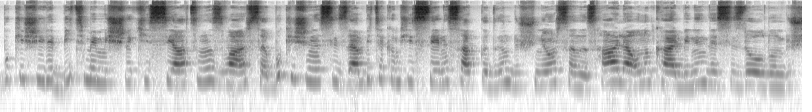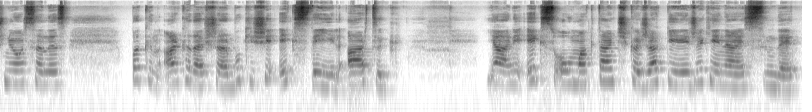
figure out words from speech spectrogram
bu kişiyle bitmemişlik hissiyatınız varsa, bu kişinin sizden bir takım hislerini sakladığını düşünüyorsanız, hala onun kalbinin de sizde olduğunu düşünüyorsanız, bakın arkadaşlar bu kişi ex değil artık. Yani ex olmaktan çıkacak gelecek enerjisinde.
